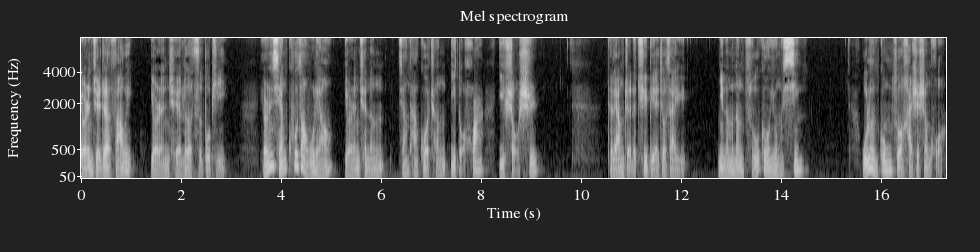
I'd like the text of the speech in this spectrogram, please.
有人觉着乏味，有人却乐此不疲；有人嫌枯燥无聊，有人却能将它过成一朵花、一首诗。这两者的区别就在于，你能不能足够用心。无论工作还是生活，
